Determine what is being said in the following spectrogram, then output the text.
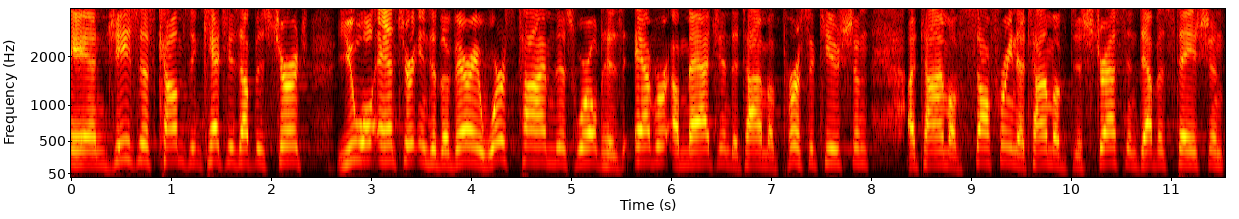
and Jesus comes and catches up his church, you will enter into the very worst time this world has ever imagined, a time of persecution, a time of suffering, a time of distress and devastation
